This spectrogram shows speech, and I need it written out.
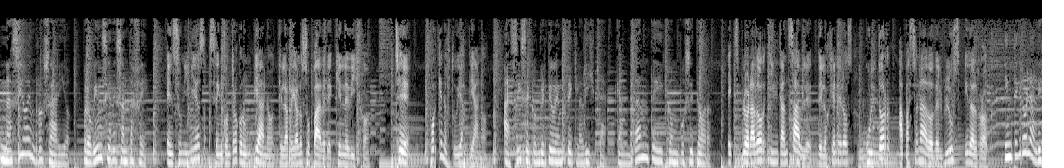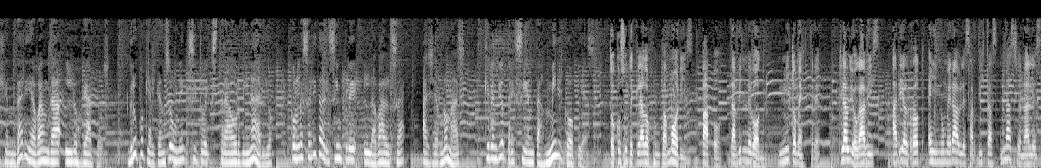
Nació en Rosario, provincia de Santa Fe. En su niñez se encontró con un piano que le regaló su padre, quien le dijo, Che, ¿por qué no estudias piano? Así se convirtió en tecladista, cantante y compositor. Explorador incansable de los géneros, cultor apasionado del blues y del rock. Integró la legendaria banda Los Gatos, grupo que alcanzó un éxito extraordinario con la salida del simple La Balsa, ayer no más, que vendió 300.000 copias. Tocó su teclado junto a Morris, Papo, David Lebón, Nito Mestre, Claudio Gavis, Ariel Roth e innumerables artistas nacionales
